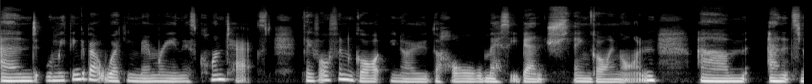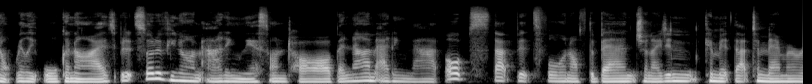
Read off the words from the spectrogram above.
And when we think about working memory in this context, they've often got, you know, the whole messy bench thing going on. Um, and it's not really organized, but it's sort of, you know, I'm adding this on top and now I'm adding that. Oops, that bit's fallen off the bench and I didn't commit that to memory.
